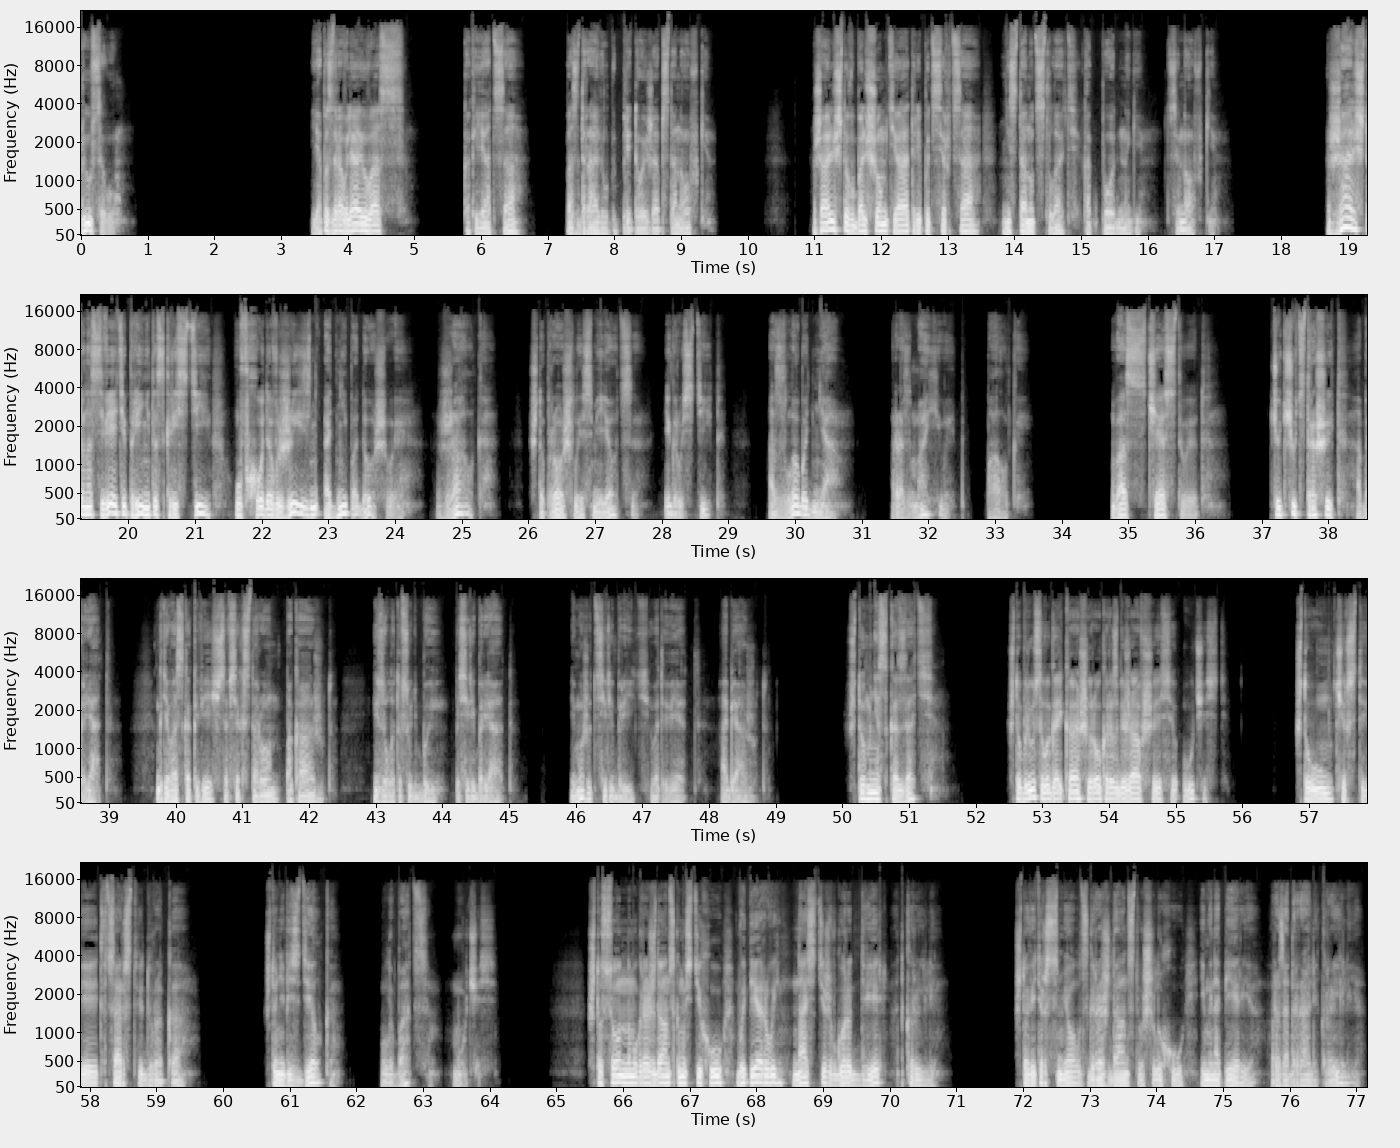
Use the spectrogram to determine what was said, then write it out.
Брюсову. Я поздравляю вас, как я отца поздравил бы при той же обстановке. Жаль, что в Большом театре под сердца не станут стлать, как под ноги, циновки. Жаль, что на свете принято скрести у входа в жизнь одни подошвы. Жалко, что прошлое смеется и грустит, а злоба дня размахивает палкой. Вас чествуют, чуть-чуть страшит обряд, где вас как вещь со всех сторон покажут и золото судьбы посеребрят, и, может, серебрить в ответ обяжут. Что мне сказать, что Брюсова горька широко разбежавшаяся участь, что ум черствеет в царстве дурака, что не безделка улыбаться мучась, что сонному гражданскому стиху вы первый настежь в город дверь открыли, что ветер смел с гражданства шелуху, и мы на перья разодрали крылья,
